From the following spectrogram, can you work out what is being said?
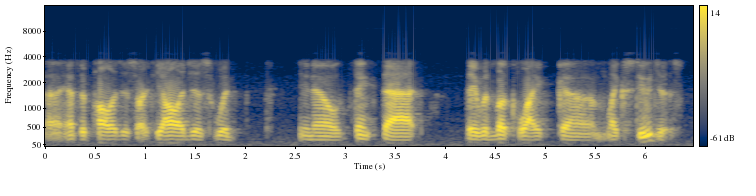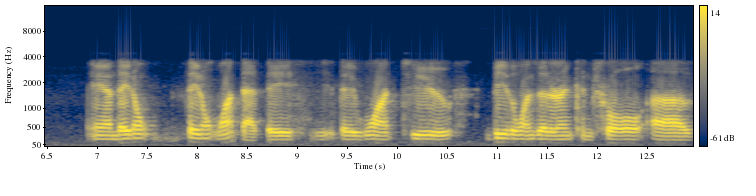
Uh, anthropologists, archaeologists would, you know, think that they would look like um, like stooges, and they don't they don't want that. They they want to be the ones that are in control of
